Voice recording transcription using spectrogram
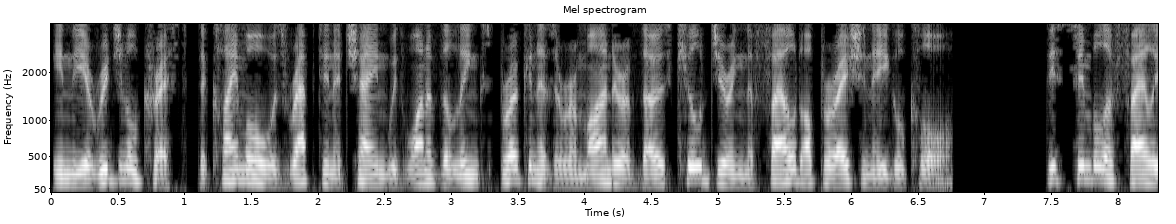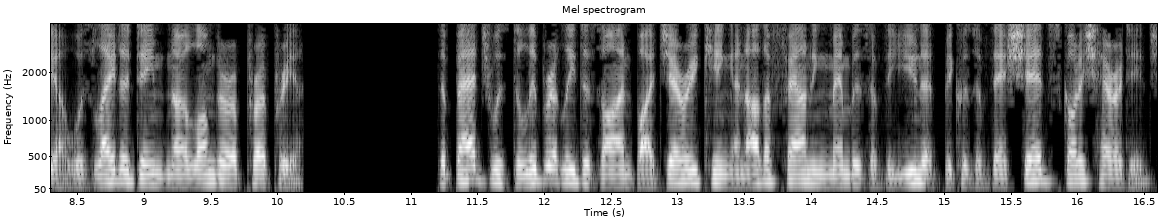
In the original crest, the claymore was wrapped in a chain with one of the links broken as a reminder of those killed during the failed Operation Eagle Claw. This symbol of failure was later deemed no longer appropriate. The badge was deliberately designed by Jerry King and other founding members of the unit because of their shared Scottish heritage.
